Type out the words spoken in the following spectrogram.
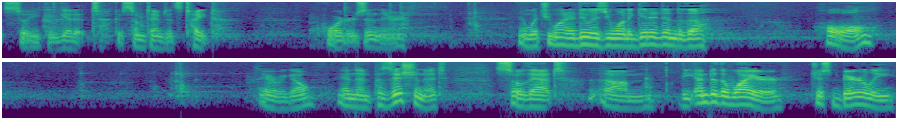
so you can get it, because sometimes it's tight quarters in there. And what you want to do is you want to get it into the hole. There we go. And then position it so that um, the end of the wire just barely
